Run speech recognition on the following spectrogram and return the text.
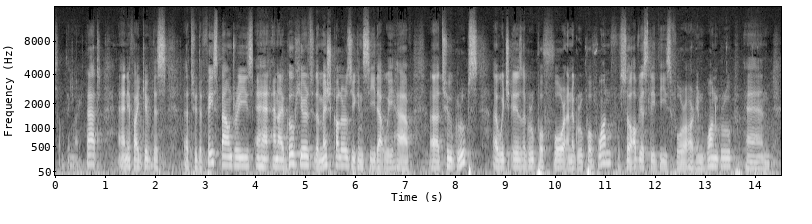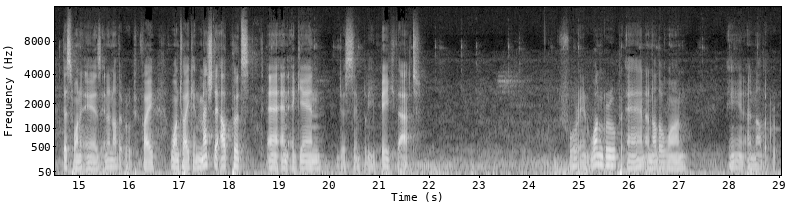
something like that. And if I give this uh, to the face boundaries and, and, I go here to the mesh colors, you can see that we have uh, two groups, uh, which is a group of four and a group of one. So obviously these four are in one group and this one is in another group. If I want to, I can match the outputs and again, just simply bake that 4 in one group and another one in another group.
